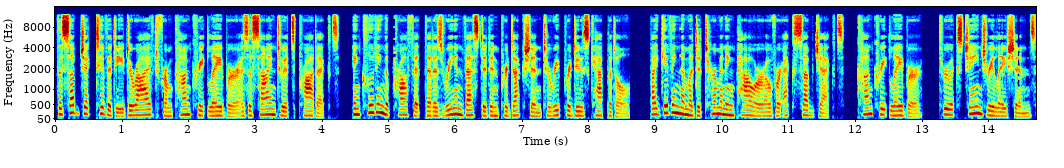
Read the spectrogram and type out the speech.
The subjectivity derived from concrete labor is assigned to its products, including the profit that is reinvested in production to reproduce capital, by giving them a determining power over X subjects, concrete labor, through exchange relations,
